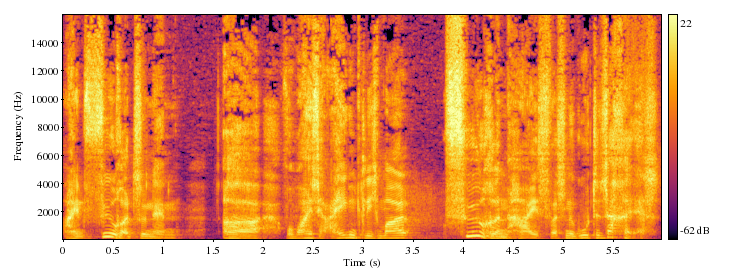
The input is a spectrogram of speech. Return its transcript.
einen Führer zu nennen. Äh, wobei es ja eigentlich mal führen heißt, was eine gute Sache ist.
